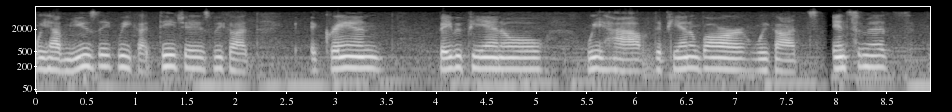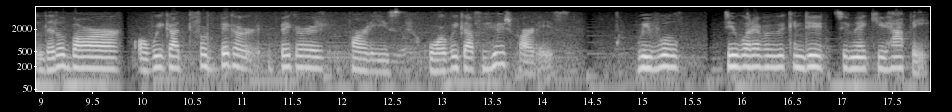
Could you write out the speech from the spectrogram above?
We have music. We got DJs. We got a grand baby piano. We have the piano bar. We got intimates, little bar, or we got for bigger bigger parties, or we got for huge parties. We will do whatever we can do to make you happy.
